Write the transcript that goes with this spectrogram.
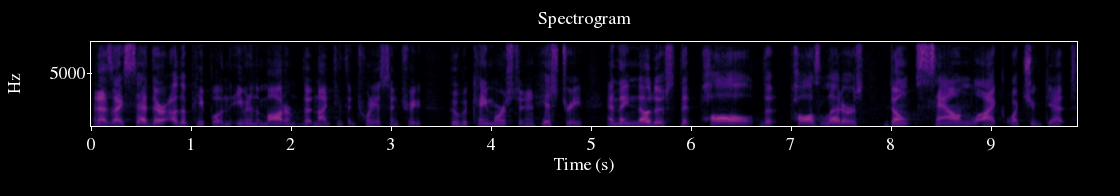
And as I said, there are other people, in, even in the modern, the 19th and 20th century, who became more interested in history, and they noticed that Paul, the, Paul's letters don't sound like what you get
